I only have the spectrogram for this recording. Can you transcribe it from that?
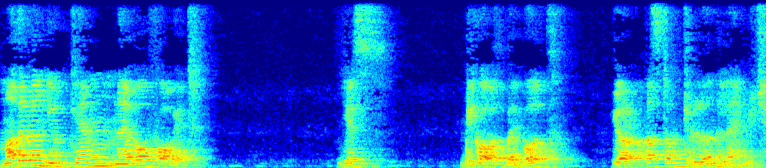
Mother tongue you can never forget. Yes, because by birth you are accustomed to learn the language.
